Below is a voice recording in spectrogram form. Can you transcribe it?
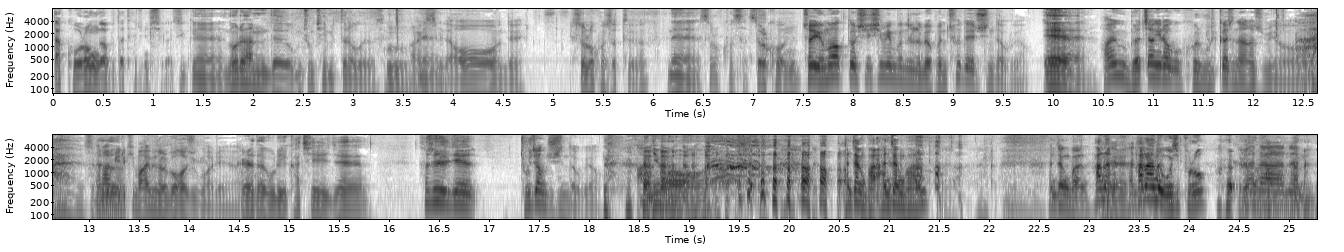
딱 그런가 보다 태준 씨가 지금. 예, 노래하는데 엄청 재밌더라고요. 요새. 음. 알겠습니다. 오, 네. 솔로 콘서트. 네, 솔로 콘서트. 솔콘. 저희 음악도시 시민분들도 몇 분 초대해 주신다고요. 예. 아이고 몇 장이라고 그걸 우리까지 나눠주면 아이, 사람이 그래도- 이렇게 마음이 넓어가지고 말이에요. 그래도 우리 같이 이제 사실 이제 두 장 주신다고요. 아니요. 한 장 반, 한 장 반. 한 장 반. 하나, 네. 하나는 50%? 하나는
